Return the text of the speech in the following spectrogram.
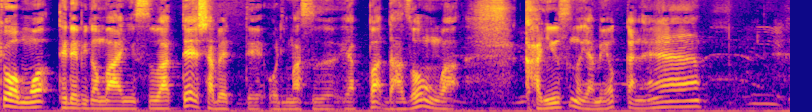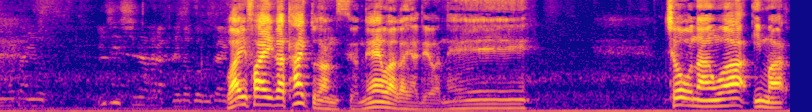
今日もテレビの前に座って喋っております。やっぱ DAZN は加入するのやめよっかな。Wi-Fi がタイトなんですよね、我が家ではね。長男は今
